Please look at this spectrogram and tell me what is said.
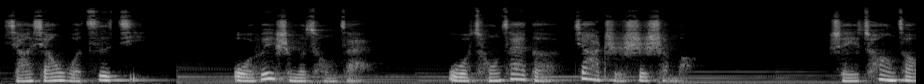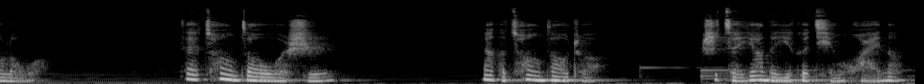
想想我自己，我为什么存在？我存在的价值是什么？谁创造了我？在创造我时，那个创造者是怎样的一个情怀呢？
